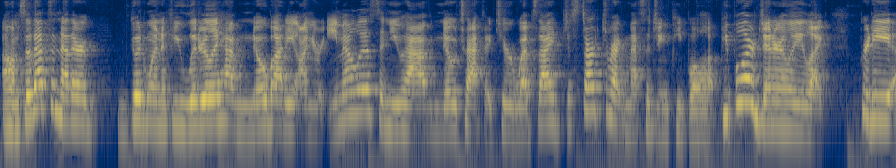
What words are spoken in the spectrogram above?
Um, so that's another good one. If you literally have nobody on your email list and you have no traffic to your website, just start direct messaging people. People are generally like pretty. Uh,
